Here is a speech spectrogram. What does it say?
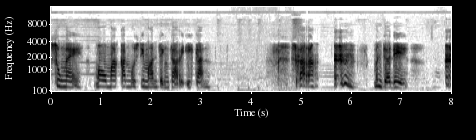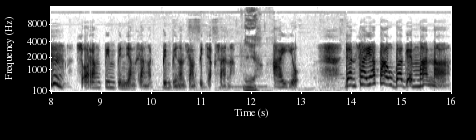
sungai, mau makan mesti mancing cari ikan. Sekarang menjadi seorang pimpin yang sangat pimpinan sangat bijaksana Iya. ayo. Dan saya tahu bagaimana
